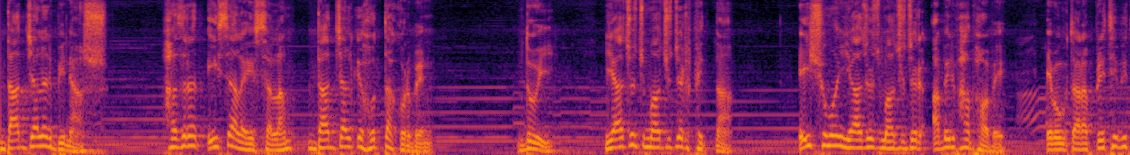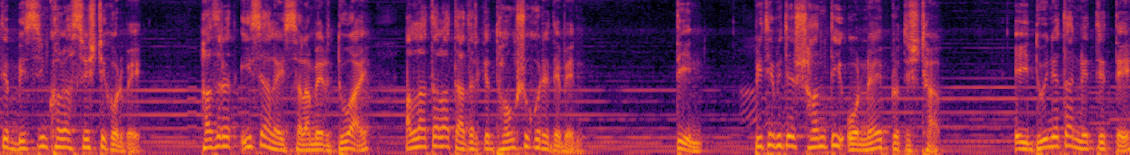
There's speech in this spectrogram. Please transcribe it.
দাজ্জালের বিনাশ। হজরত ঈসা আলাইসাল্লাম দাজ্জালকে হত্যা করবেন। দুই, ইয়াজুজ মাজুজের ফিতনা। এই সময় ইয়াজুজ মাজুজের আবির্ভাব হবে এবং তারা পৃথিবীতে বিশৃঙ্খলা সৃষ্টি করবে। হজরত ঈসা আলাইসাল্লামের দুয়ায় আল্লাহ তালা তাদেরকে ধ্বংস করে দেবেন। তিন, পৃথিবীতে শান্তি ও ন্যায় প্রতিষ্ঠা। এই দুই নেতার নেতৃত্বে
